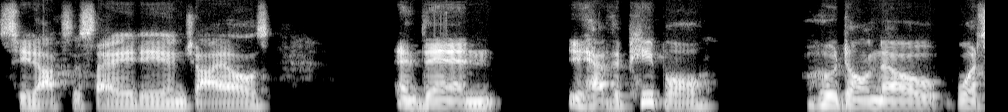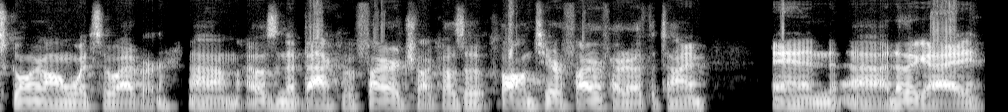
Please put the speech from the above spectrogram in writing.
SeaDoc Society and Giles. And then you have the people who don't know what's going on whatsoever. Um, I was in the back of a fire truck. I was a volunteer firefighter at the time. And uh, another guy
